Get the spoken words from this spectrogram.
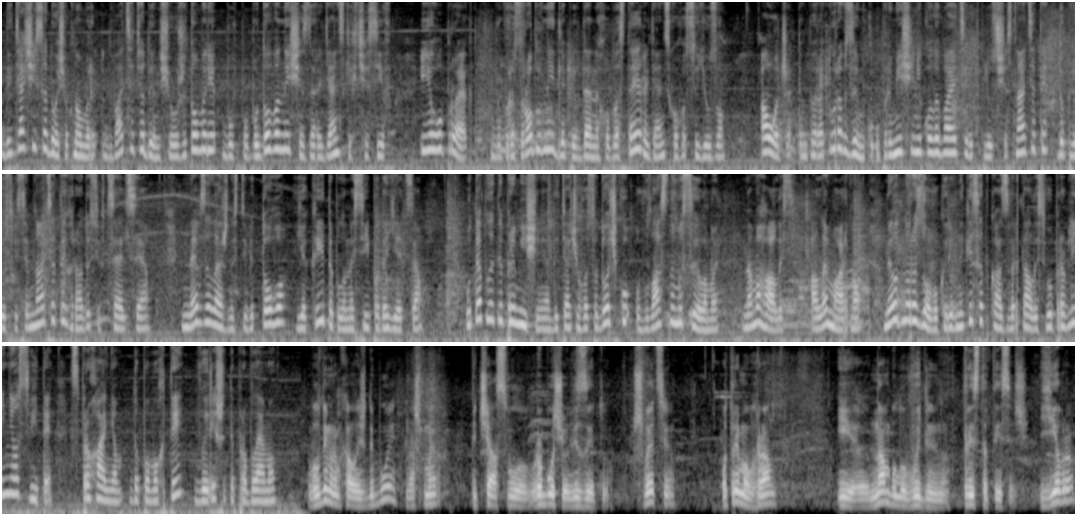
Дитячий садочок номер 21, що у Житомирі, був побудований ще за радянських часів, і його проект був розроблений для південних областей Радянського Союзу. А отже, температура взимку у приміщенні коливається від плюс 16 до плюс 18 градусів Цельсія, не в залежності від того, який теплоносій подається. Утеплити приміщення дитячого садочку власними силами намагались, але марно. Неодноразово керівники садка звертались в управління освіти з проханням допомогти вирішити проблему. Володимир Михайлович Дебой, наш мер, під час свого робочого візиту в Швецію отримав грант, і е, нам було виділено 300 тисяч євро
